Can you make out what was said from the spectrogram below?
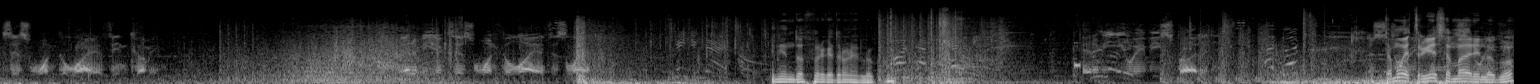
XS-1 Goliath incoming. Enemy XS-1 Goliath is landing. Tienen dos percatrones, loco. Estamos destruyendo esa madre, loco.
